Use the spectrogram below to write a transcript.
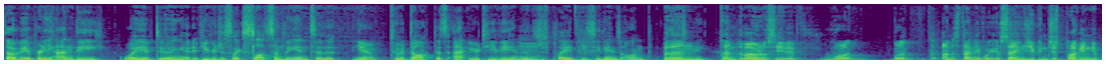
that would be a pretty handy way of doing it if you could just like slot something into the you know to a dock that's at your TV and then Mm. just play PC games on, But on then, TV. then at the moment, obviously, if what what understanding of what you're saying is you can just plug in your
